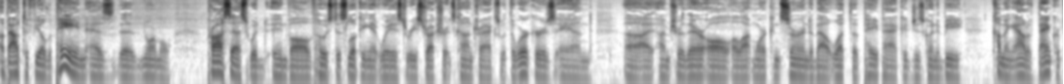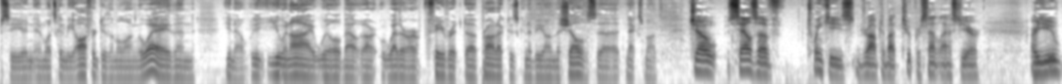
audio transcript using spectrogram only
about to feel the pain as the normal process would involve Hostess looking at ways to restructure its contracts with the workers, and I, I'm sure they're all a lot more concerned about what the pay package is going to be coming out of bankruptcy and, and what's going to be offered to them along the way than you know you and I will about our, whether our favorite uh, product is going to be on the shelves uh, next month. Joe, sales of Twinkies dropped about 2% last year. Are you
